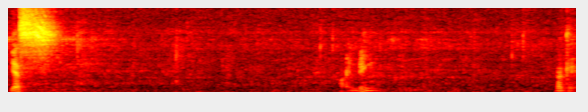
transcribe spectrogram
Yes. Finding. Okay.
